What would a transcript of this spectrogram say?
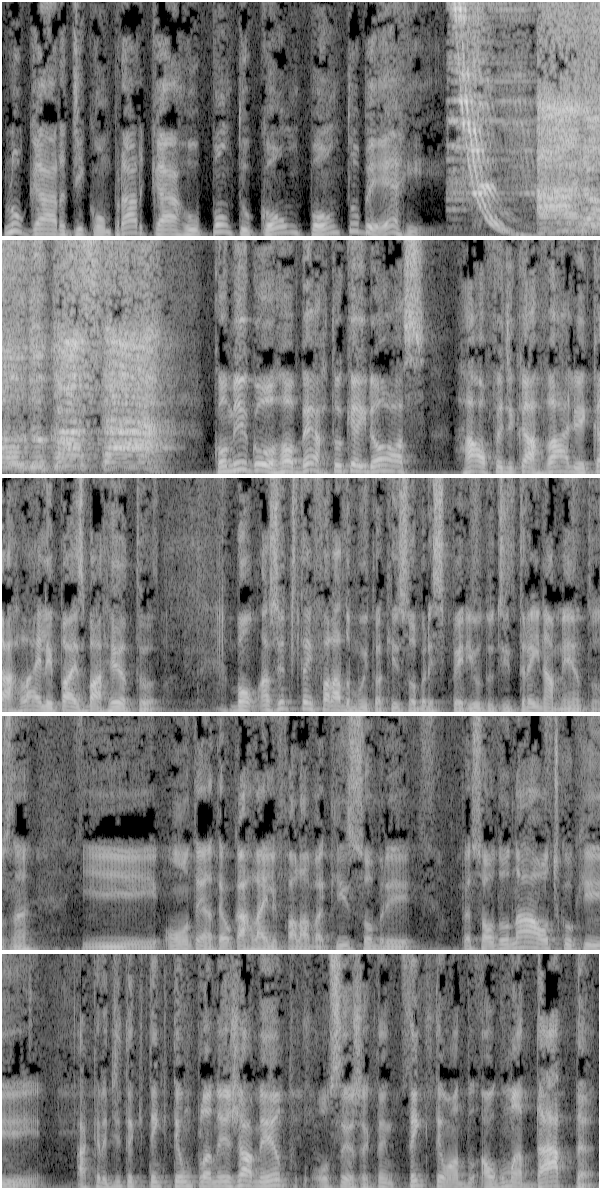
lugardecomprarcarro.com.br. Haroldo Costa. Comigo, Roberto Queiroz, Ralph de Carvalho e Carlyle Paz Barreto. Bom, a gente tem falado muito aqui sobre esse período de treinamentos, né? E ontem até o Carlyle falava aqui sobre o pessoal do Náutico que acredita que tem que ter um planejamento, ou seja, tem, tem que ter uma, alguma data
